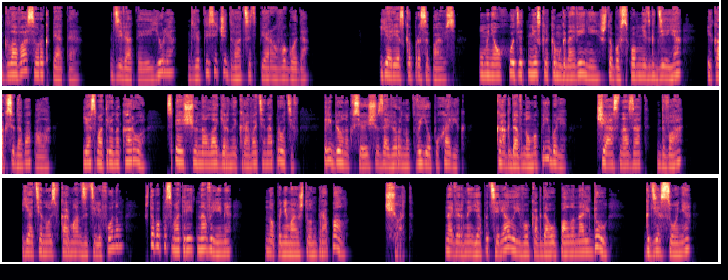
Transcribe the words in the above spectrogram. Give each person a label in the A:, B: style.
A: Глава 45. 9 июля 2021 года. Я резко просыпаюсь. У меня уходит несколько мгновений, чтобы вспомнить, где я и как сюда попала. Я смотрю на Каро, спящую на лагерной кровати напротив. Ребенок все еще завернут в ее пуховик. Как давно мы прибыли? Час назад? Два? Я тянусь в карман за телефоном, чтобы посмотреть на время, но понимаю, что он пропал. Черт! Наверное, я потеряла его, когда упала на льду. Где Соня?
